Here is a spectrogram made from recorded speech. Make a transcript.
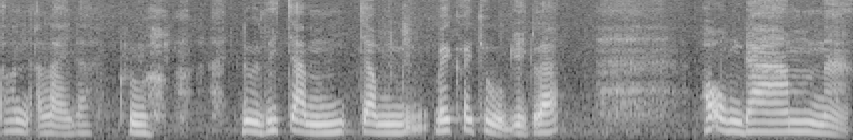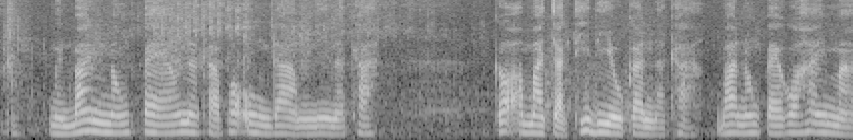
ต้นอะไรนะครูดูที่จำจำไม่ค่อยถูกอีกแล้วพระองค์ดำน่ะเหมือนบ้านน้องแป๊วนะคะ พระองค์ดำนี่นะคะ ก็เอามาจากที่เดียวกันนะคะบ้านน้องแป๊วก็ให้มา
